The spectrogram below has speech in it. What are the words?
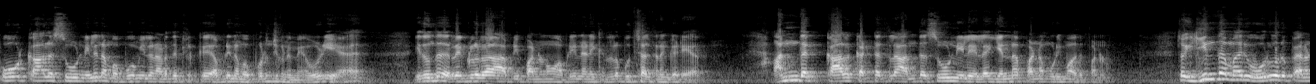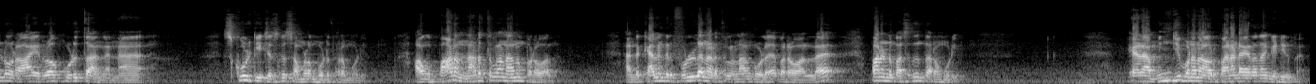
போர்க்கால சூழ்நிலை நம்ம பூமியில் நடந்துட்டு இருக்கு அப்படின்னு நம்ம புரிஞ்சுக்கணுமே ஒழிய இது வந்து ரெகுலராக அப்படி பண்ணணும் அப்படின்னு நினைக்கிறதுல புத்தாலித்தனம் கிடையாது. அந்த காலகட்டத்தில் அந்த சூழ்நிலையில் என்ன பண்ண முடியுமோ அது பண்ணணும். ஸோ இந்த மாதிரி ஒரு ஒரு பேரண்ட்டும் ஒரு ஆயிரம் ரூபா கொடுத்தாங்கன்னா ஸ்கூல் டீச்சர்ஸ்க்கு சம்பளம் போட்டு தர முடியும். அவங்க பாடம் நடத்தலனாலும் பரவாயில்ல. அந்த கேலண்டர் ஃபுல்லாக நடத்தலைனாலும் கூட பரவாயில்ல. பன்னெண்டு மாதத்துக்கும் தர முடியும். ஏன்னா மிஞ்சி போனால் நான் ஒரு பன்னெண்டாயிரம் தான் கட்டியிருப்பேன்.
